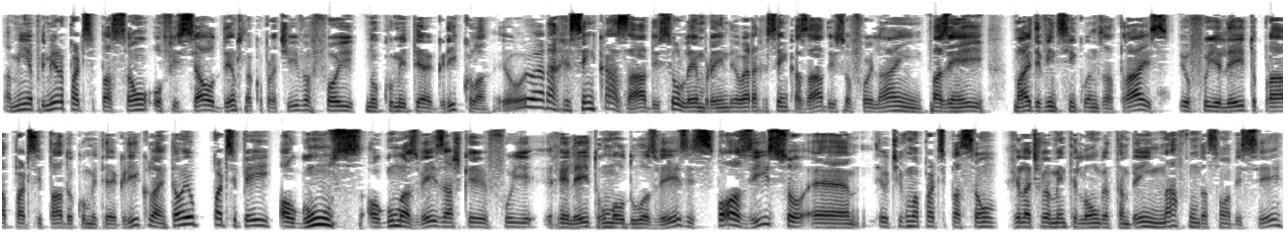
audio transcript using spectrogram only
a minha primeira participação oficial dentro da cooperativa foi no comitê agrícola. Eu, eu era recém-casado, isso eu lembro ainda, eu era recém-casado, isso foi lá em, fazem aí mais de 25 anos atrás. Eu fui eleito para participar do comitê agrícola, então eu participei alguns, algumas vezes, acho que fui reeleito uma ou duas vezes. Após isso, é, eu tive uma participação relativamente longa também na Fundação ABC,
